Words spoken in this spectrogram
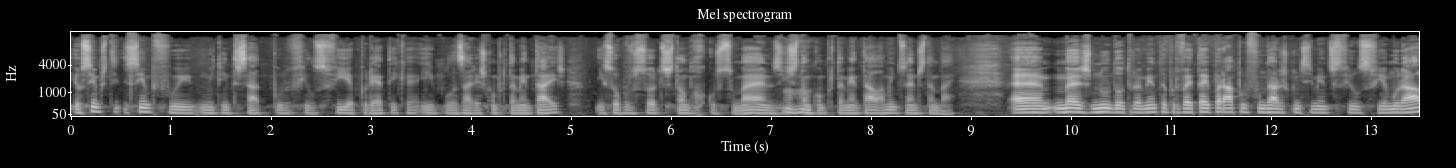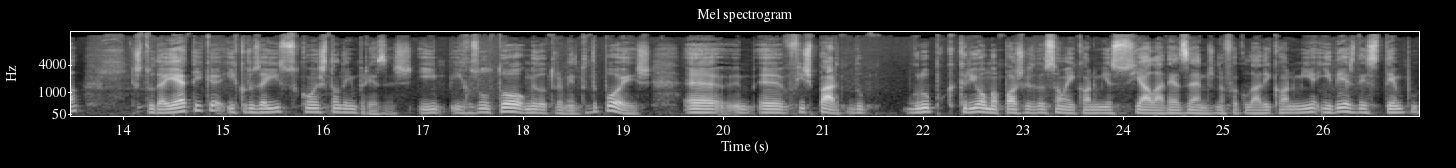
eu sempre, sempre fui muito interessado por filosofia, por ética e pelas áreas comportamentais e sou professor de gestão de recursos humanos e gestão uhum. comportamental há muitos anos também. Uh, mas no doutoramento aproveitei para aprofundar os conhecimentos de filosofia moral, estudei ética e cruzei isso com a gestão de empresas e, e resultou o meu doutoramento. Depois uh, uh, fiz parte do grupo que criou uma pós-graduação em Economia Social há 10 anos na Faculdade de Economia e desde esse tempo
